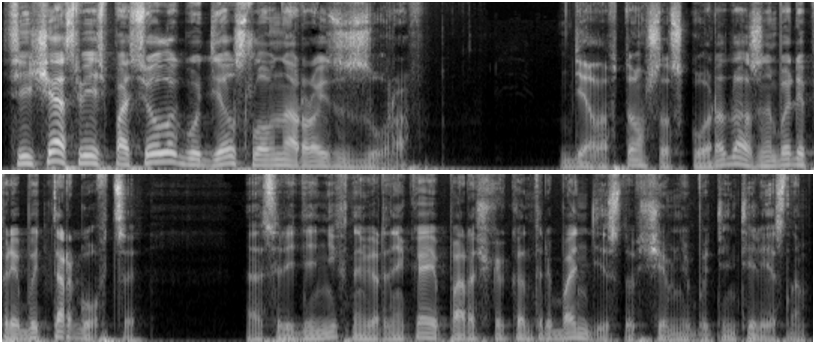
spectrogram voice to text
Сейчас весь поселок гудел, словно рой зуров. Дело в том, что скоро должны были прибыть торговцы, а среди них наверняка и парочка контрабандистов с чем-нибудь интересным.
